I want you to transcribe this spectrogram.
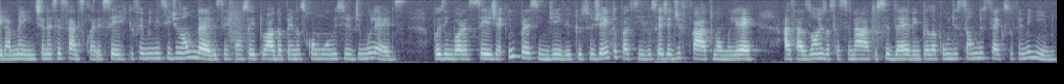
Primeiramente, é necessário esclarecer que o feminicídio não deve ser conceituado apenas como um homicídio de mulheres, pois, embora seja imprescindível que o sujeito passivo seja de fato uma mulher, as razões do assassinato se devem pela condição de sexo feminino.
